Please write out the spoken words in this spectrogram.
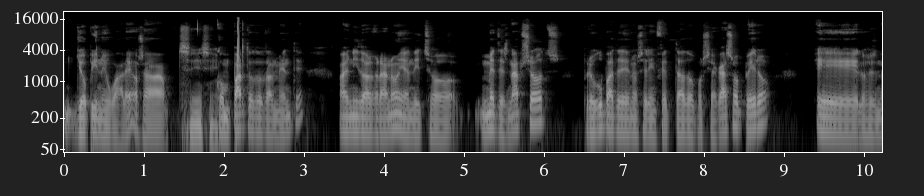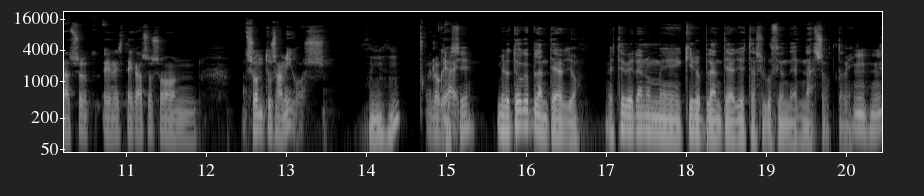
Yo opino igual, ¿eh? O sea, Sí, sí. comparto totalmente. Han ido al grano y han dicho: mete snapshots, preocúpate de no ser infectado por si acaso, pero eh, los snapshots en este caso son, son tus amigos. Es lo que hay. Me lo tengo que plantear yo. Este verano me quiero plantear yo esta solución de Snapshot también.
